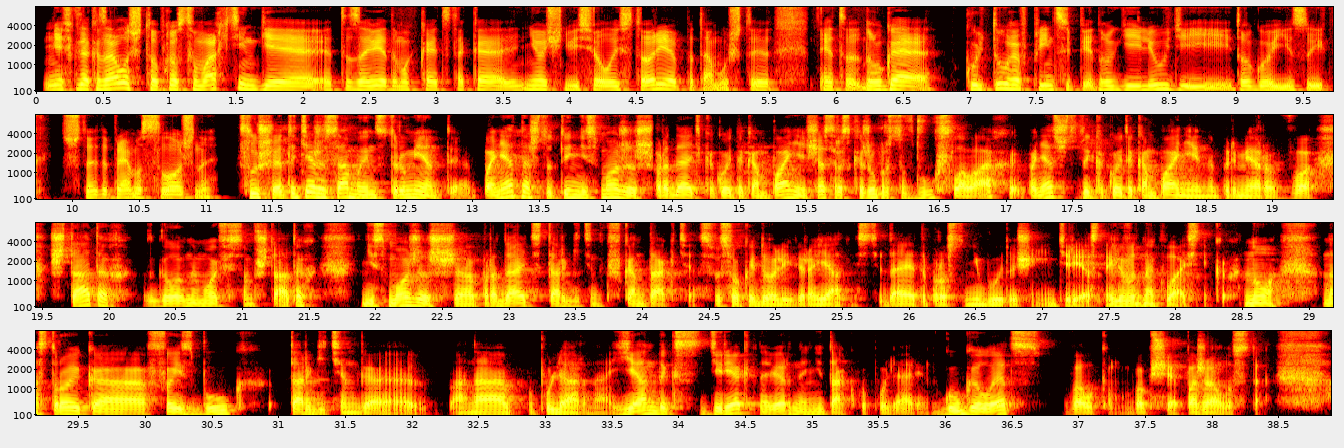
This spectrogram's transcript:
мне всегда казалось, что просто в маркетинге это заведомо какая-то такая не очень веселая история, потому что это другая культура, в принципе, другие люди и другой язык, что это прямо сложно. Слушай, это те же самые инструменты. Понятно, что ты не сможешь продать какой-то компании. Сейчас расскажу просто в двух словах. Понятно, что ты какой-то компании, например, в Штатах, с головным офисом в Штатах, не сможешь э, продать таргетинг ВКонтакте с высокой долей вероятности. Да, это просто не будет очень интересно. Или в Одноклассниках. Но настройка Facebook, таргетинга, она популярна. Яндекс Директ, наверное, не так популярен. Google Ads welcome вообще, пожалуйста.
